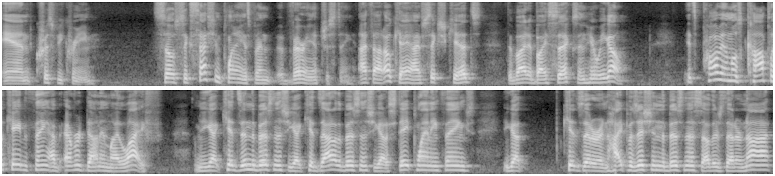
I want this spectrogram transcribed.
and Krispy Kreme. So succession planning has been very interesting. I thought, okay, I have six kids divided by six, and here we go. It's probably the most complicated thing I've ever done in my life. I mean, you got kids in the business, you got kids out of the business, you got estate planning things, you got kids that are in high position in the business, others that are not,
